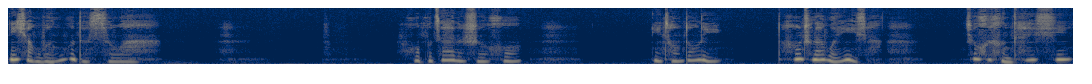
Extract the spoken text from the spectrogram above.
你想吻我的丝袜？我不在的时候，你从兜里掏出来闻一下，就会很开心。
